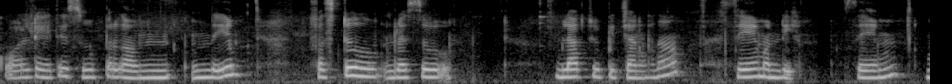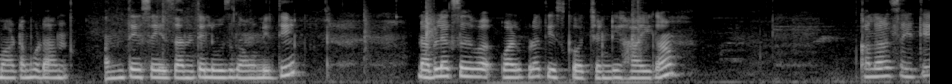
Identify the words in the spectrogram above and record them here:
క్వాలిటీ అయితే సూపర్గా ఉంది. ఫస్ట్ డ్రెస్సు బ్లాక్ చూపించాను కదా సేమ్ అండి. సేమ్ బాటమ్ కూడా అంతే సైజ్ అంతే లూజ్గా ఉండిద్ది. డబుల్ ఎక్స్ వాళ్ళు కూడా తీసుకోవచ్చండి హాయిగా. కలర్స్ అయితే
